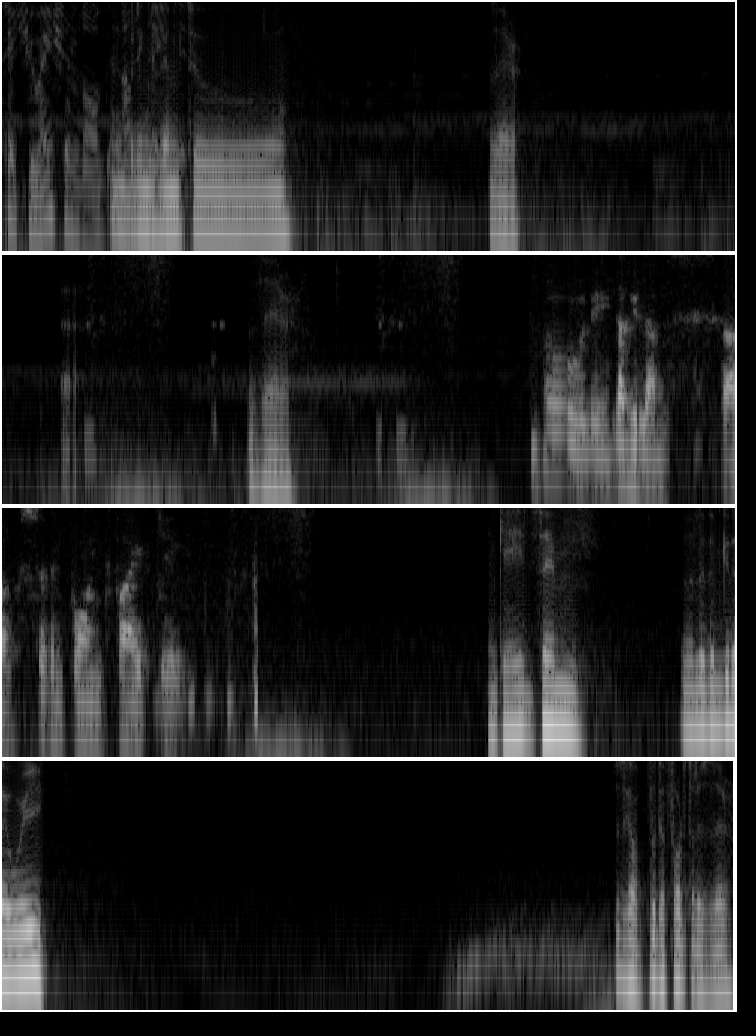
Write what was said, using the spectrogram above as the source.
Situation log and bring them to there. Uh, there. Oh, the W lamps have 7.5k. Engage them. Don't let them get away. Should have put a fortress there.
